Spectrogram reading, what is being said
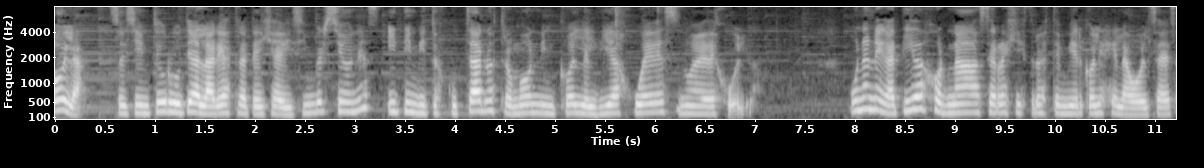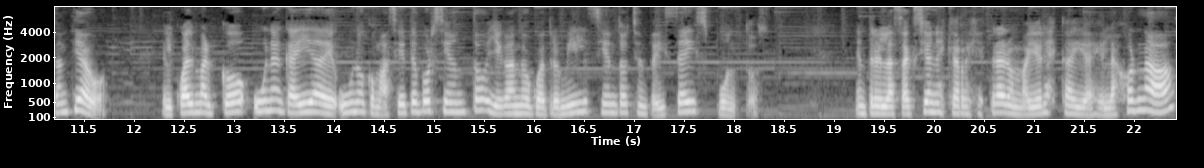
Hola, soy Cintia Urrutia del área Estrategia de Inversiones y te invito a escuchar nuestro Morning Call del día jueves 9 de julio. Una negativa jornada se registró este miércoles en la Bolsa de Santiago, el cual marcó una caída de 1,7% llegando a 4.186 puntos. Entre las acciones que registraron mayores caídas en la jornada,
